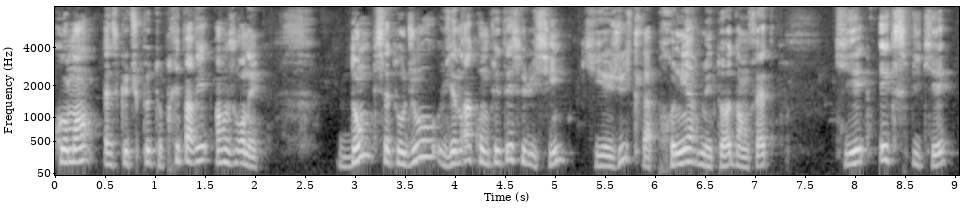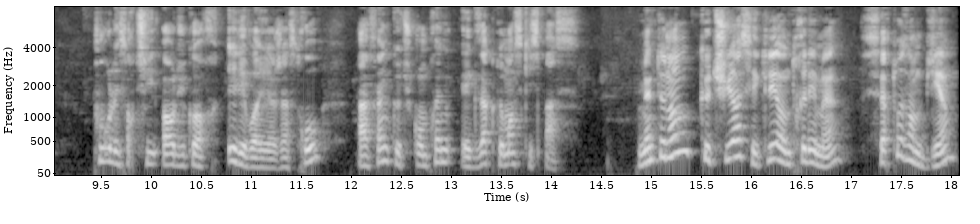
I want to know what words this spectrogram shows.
comment est-ce que tu peux te préparer en journée. Donc cet audio viendra compléter celui-ci, qui est juste la première méthode en fait, qui est expliquée pour les sorties hors du corps et les voyages astro, afin que tu comprennes exactement ce qui se passe. Maintenant que tu as ces clés entre les mains, serre-toi-en bien,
